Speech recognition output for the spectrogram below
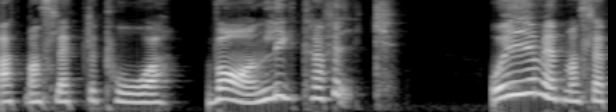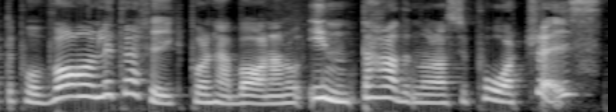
att man släppte på vanlig trafik. Och i och med att man släppte på vanlig trafik på den här banan och inte hade några supportrace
